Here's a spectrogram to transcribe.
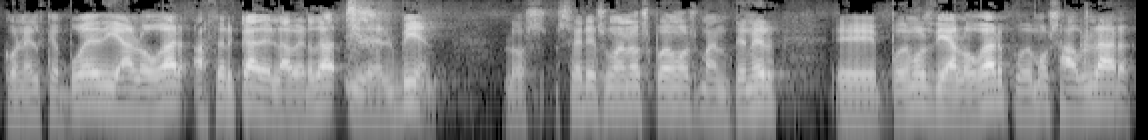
con el que puede dialogar acerca de la verdad y del bien los seres humanos podemos mantener, eh, podemos dialogar, podemos hablar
